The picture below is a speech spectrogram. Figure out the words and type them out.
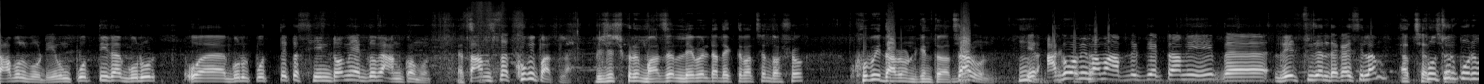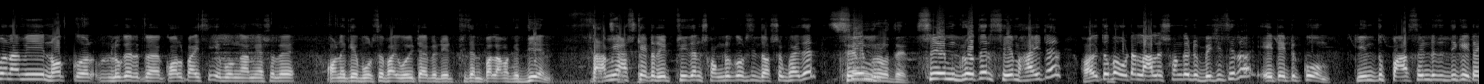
ডাবল বডি এবং প্রতিটা গরুর গরুর প্রত্যেকটা সিনটমে একদমই আনকমন আচ্ছা। খুবই পাতলা বিশেষ করে মাঝের লেভেলটা দেখতে পাচ্ছেন দর্শক খুবই দারুণ কিন্তু আছে দারুণ এর আগেও আমি মামা আপনাকে একটা আমি রেড ফ্রিজান দেখাইছিলাম। আচ্ছা, প্রচুর পরিমাণ আমি নক লোকের কল পাইছি এবং আমি আসলে অনেকে বলছে ভাই ওই টাইপের রেড ফ্রিজান পালে আমাকে দিয়েন। তা আমি আজকে একটা রেড ফ্রিজান সংগ্রহ করছি দর্শক ভাইদের। সেম গ্রোথের সেম গ্রোথের সেম হাইটের হয়তো বা ওটা লালের সঙ্গে একটু বেশি ছিল এটা একটু কম। কিন্তু পার্সেন্টেজের দিকে এটা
